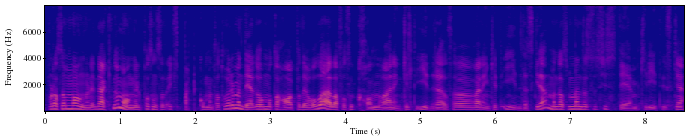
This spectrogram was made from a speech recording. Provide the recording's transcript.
For det, altså mangler, det er ikke noe mangel på sånn ekspertkommentatorer, men det du måtte ha på det holdet, er folk som kan hver enkelt, idrett, altså hver enkelt idrettsgren. Men det, men det systemkritiske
